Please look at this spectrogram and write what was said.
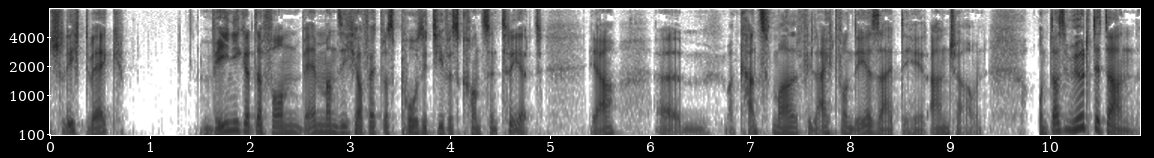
schlichtweg weniger davon, wenn man sich auf etwas Positives konzentriert. Ja, ähm, man kann es mal vielleicht von der Seite her anschauen. Und das würde dann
